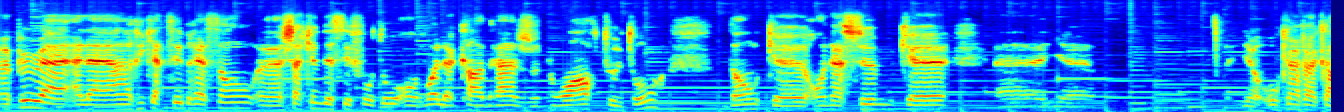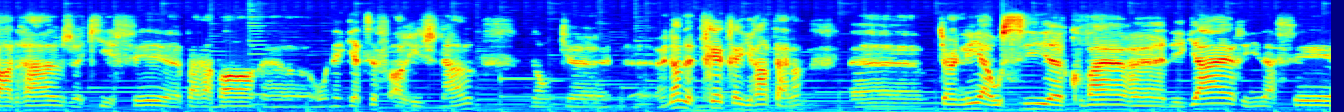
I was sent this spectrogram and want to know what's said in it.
un peu à, Henri Cartier-Bresson, chacune de ces photos, on voit le cadrage noir tout le tour. Donc, on assume que il n'y a, aucun recadrage qui est fait euh, par rapport euh, au négatif original. Donc, euh, un homme de très, très grand talent. Turnley a aussi couvert des guerres. Il a fait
